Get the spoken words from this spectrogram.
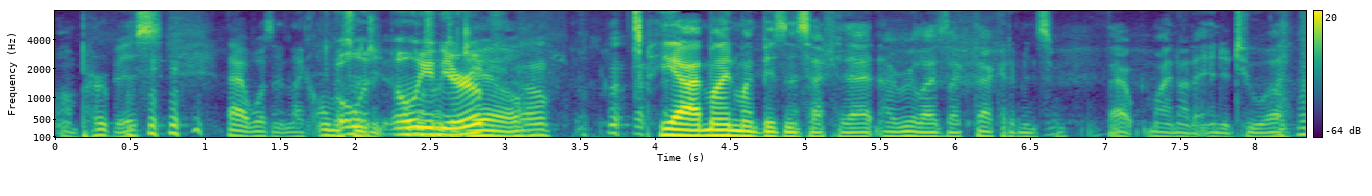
on purpose. that wasn't like almost Only- went to- only almost in Europe? jail. yeah, I mind my business after that. I realized like that could have been some. That might not have ended too well.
